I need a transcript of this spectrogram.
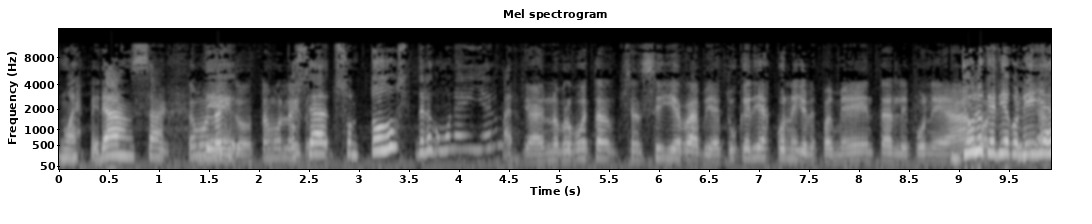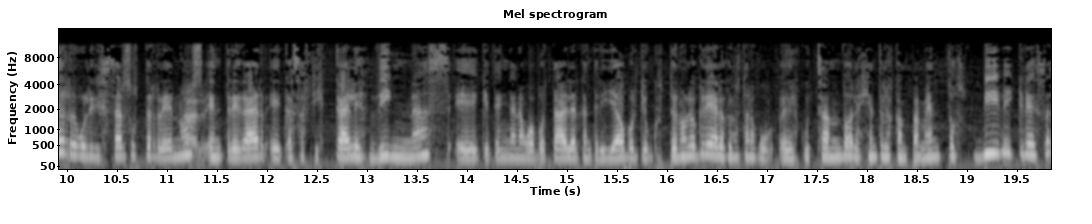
Nueva Esperanza. Sí, estamos de, laditos, estamos laditos. O sea, son todos de la comuna de Viña del Mar. Ya, en una propuesta sencilla y rápida. ¿Tú querías con ellos? ¿Les pavimentas? ¿Le pones agua? Yo lo que haría con ellas es regularizar sus terrenos, Dale. entregar eh, casas fiscales dignas, eh, que tengan agua potable, alcantarillado, porque aunque usted no lo crea, los que nos están eh, escuchando, la gente de los campamentos vive y crece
